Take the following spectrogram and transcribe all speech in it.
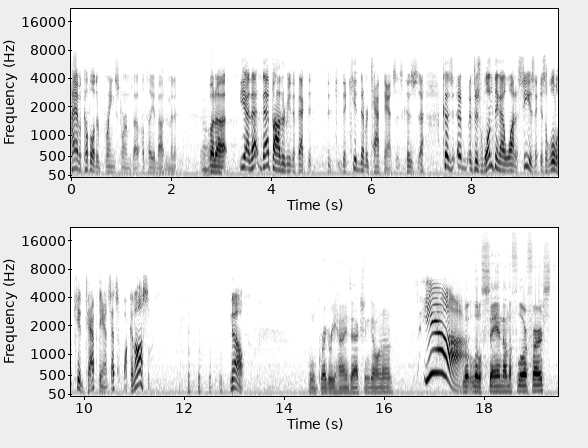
I have a couple other brainstorms I'll, I'll tell you about in a minute. Oh, but uh, yeah, that that bothered me the fact that the, the kid never tap dances because because uh, if there's one thing I want to see is is a little kid tap dance. That's fucking awesome. no, little Gregory Hines action going on. yeah. Little, little sand on the floor first.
